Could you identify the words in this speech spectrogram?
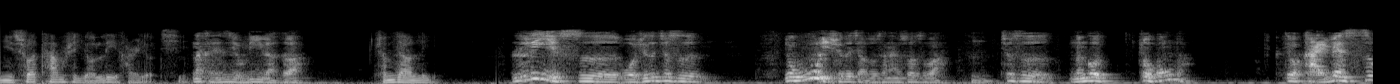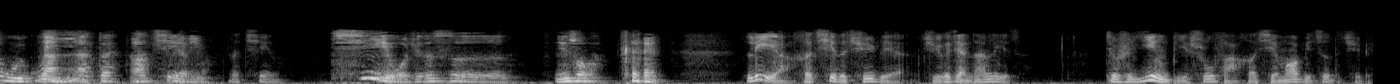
你说他们是有力还是有气？那肯定是有力了，是吧？什么叫力？力是我觉得就是用物理学的角度上来说，是吧？嗯，就是能够做功的，对吧？改变事物位移啊，对啊，气这个力嘛。那气呢？气，我觉得是您说吧。力啊和气的区别，举个简单例子，就是硬笔书法和写毛笔字的区别。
